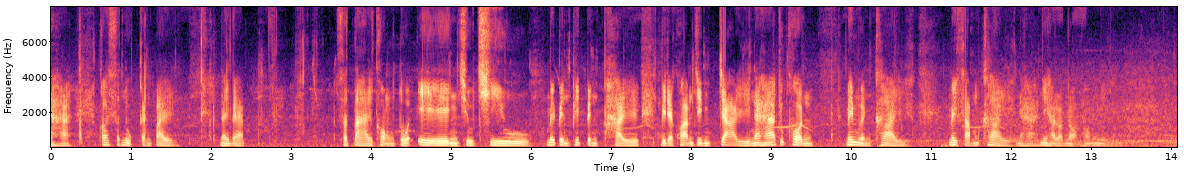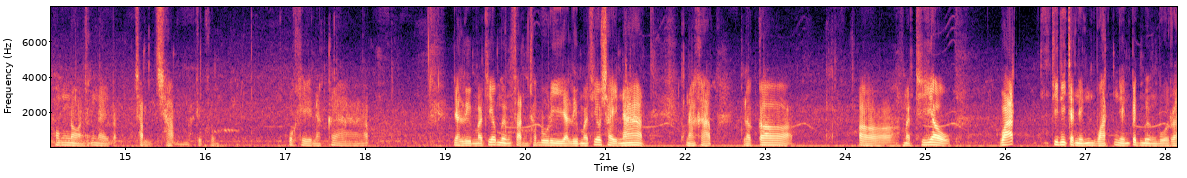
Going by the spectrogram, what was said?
นะฮะก็สนุกกันไปในแบบ สไตล์ของตัวเองชิวๆไม่เป็นพิษเป็นภัย มีแต่ความจริงใจนะฮะทุกคนไม่เหมือนใคร ไม่ซ้ำใครนะฮะนี่ฮะเรานอนห้องนี้ ห้องนอนข้างในแบบฉ่ำๆอะทุกคน โอเคนะครับ อย่าลืมมาเที่ยวเมืองสันคบุรี อย่าลืมมาเที่ยวชัยนาทนะครับ แล้วก็เอ่อมาเที่ยววัดที่นี่จะเน้นวัดเน้นเป็นเมืองโบร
